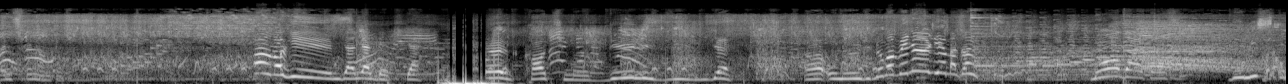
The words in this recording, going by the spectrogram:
Ben istemiyorum topu. Al bakayım. Gel gel gel gel. Gel kaçma deli gel. Aa onu öldürdüm ama beni öldüremez. Ne oldu arkadaşlar? Demiştim.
